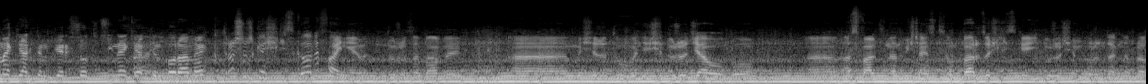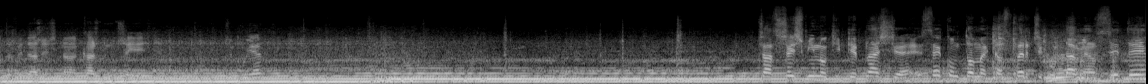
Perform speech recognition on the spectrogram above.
Jak ten pierwszy odcinek, jak ten poranek? Troszeczkę ślisko, ale fajnie, dużo zabawy. E, myślę, że tu będzie się dużo działo, bo e, asfalty nadwiślańskie są bardzo śliskie i dużo się może tak naprawdę wydarzyć na każdym przejeździe. Dziękuję. Czas 6 minut i 15 sekund. Tomek Kasperczyk i Damian Syty.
